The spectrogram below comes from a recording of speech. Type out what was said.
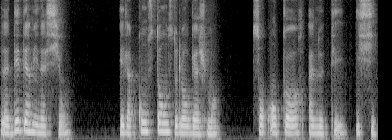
La détermination et la constance de l'engagement sont encore à noter ici.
